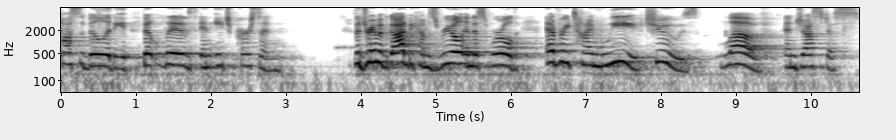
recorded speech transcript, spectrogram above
possibility that lives in each person. The dream of God becomes real in this world every time we choose love and justice.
